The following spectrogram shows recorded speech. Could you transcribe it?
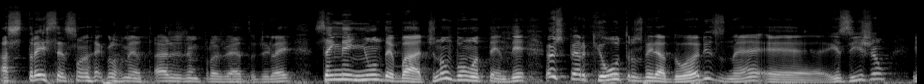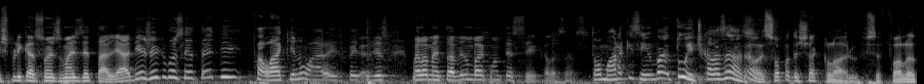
as três sessões regulamentares de um projeto de lei sem nenhum debate. Não vão atender. Eu espero que outros vereadores né, eh, exijam explicações mais detalhadas e a gente gostaria até de falar aqui no ar a respeito disso. Mas, lamentável, não vai acontecer, Calazans. Tomara que sim. Vai, tweet, Calazans. Não, é só para deixar claro. Você fala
